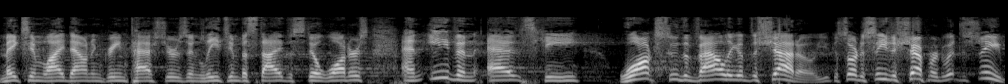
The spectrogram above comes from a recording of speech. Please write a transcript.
makes him lie down in green pastures and leads him beside the still waters. And even as he walks through the valley of the shadow, you can sort of see the shepherd with the sheep.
